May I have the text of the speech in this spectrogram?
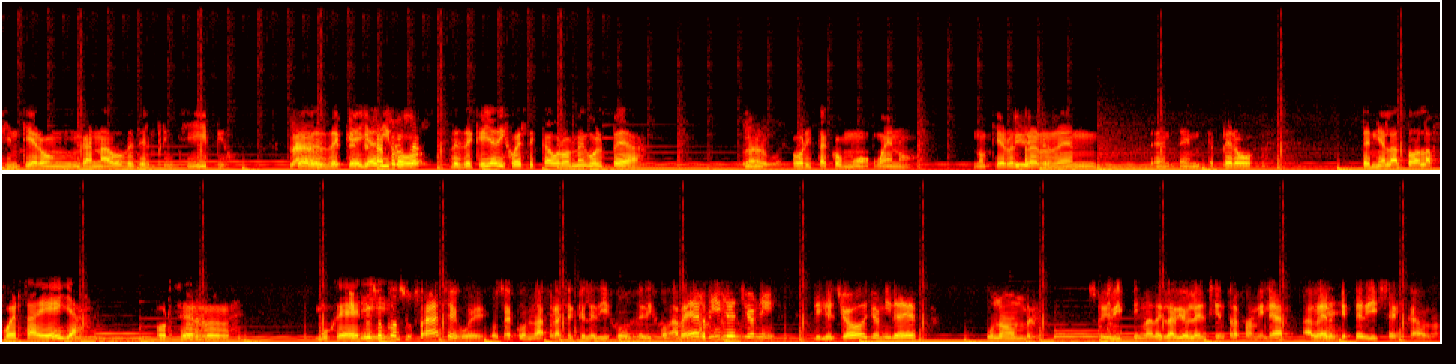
sintieron ganado desde el principio. O sea, Claro, desde que ella dijo, desde que ella dijo, este cabrón me golpea. Claro, y ahorita como, bueno, no quiero Sí, entrar claro. en, en, en- pero tenía la, toda la fuerza ella por ser mujer Incluso y con su frase, güey. O sea, con la frase que le dijo. Le dijo, a ver, diles, Johnny. Diles, yo, Johnny Depp, un hombre. Soy víctima de la violencia intrafamiliar. A ver Sí. qué te dicen, cabrón.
